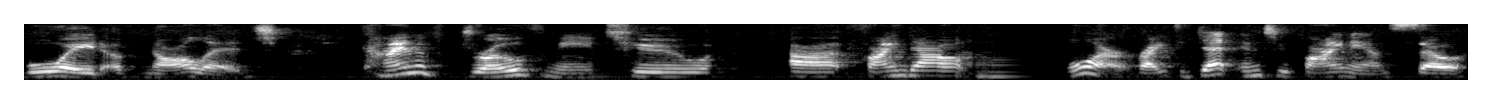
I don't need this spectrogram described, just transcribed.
void of knowledge, kind of drove me to uh, find out more, right, to get into finance. So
